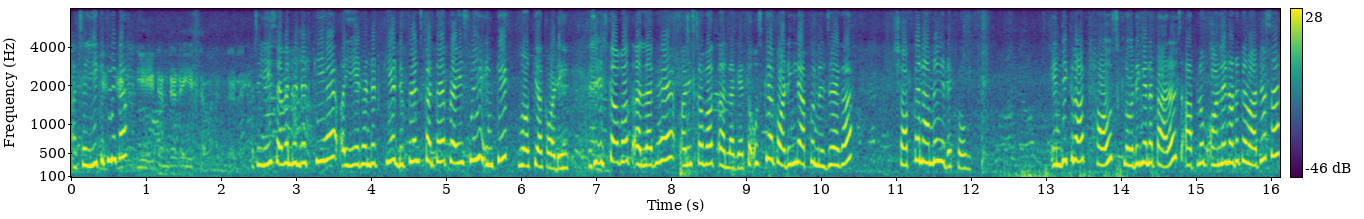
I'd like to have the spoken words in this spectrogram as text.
अच्छा ये कितने का? ये 800 है ये 700 है अच्छा ये 700 की है और ये 800 की है. डिफरेंस करता है प्राइस में इनके वर्क के अकॉर्डिंग जैसे इसका वर्क अलग है और इसका वर्क अलग है. तो उसके अकॉर्डिंगली आपको मिल जाएगा. शॉप का नाम है ये देखो. Indie Craft House clothing and apparels आप लोग ऑनलाइन ऑर्डर करवाते हो सर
